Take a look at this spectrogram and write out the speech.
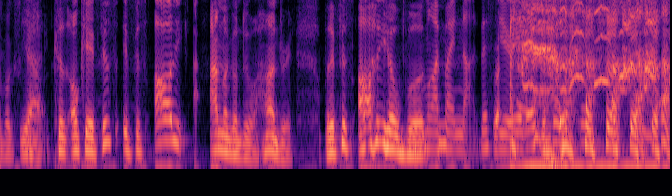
Audiobooks Yeah, count." because okay, if it's if it's audio, I'm not gonna do hundred, but if it's audiobooks, Well, I might not this year either.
